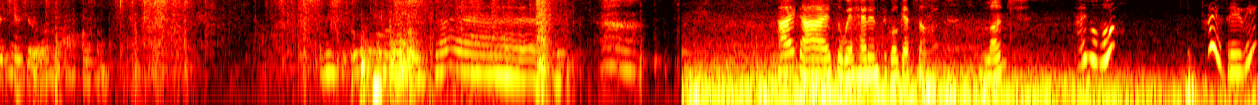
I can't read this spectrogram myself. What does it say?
Hi guys, so we're heading to go get some lunch. Hi, boo. Hi, Xavier.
